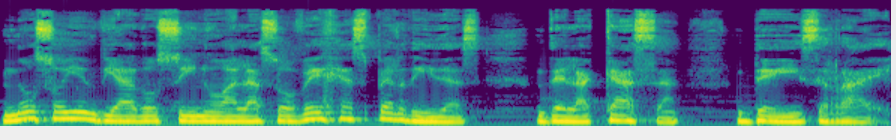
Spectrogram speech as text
No soy enviado sino a las ovejas perdidas de la casa de Israel.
